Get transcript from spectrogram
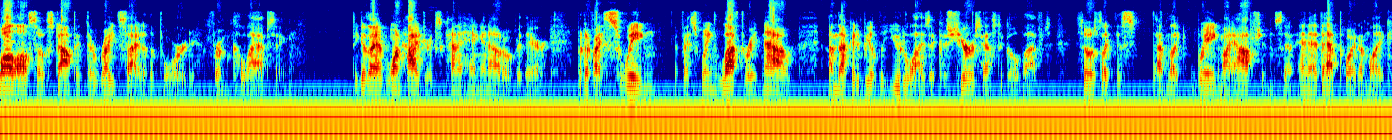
while also stopping the right side of the board from collapsing? Because I have one Hydrix kind of hanging out over there. But if I swing, if I swing left right now, I'm not going to be able to utilize it because Shirris has to go left. So it's like this. I'm like weighing my options, and at that point, I'm like,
